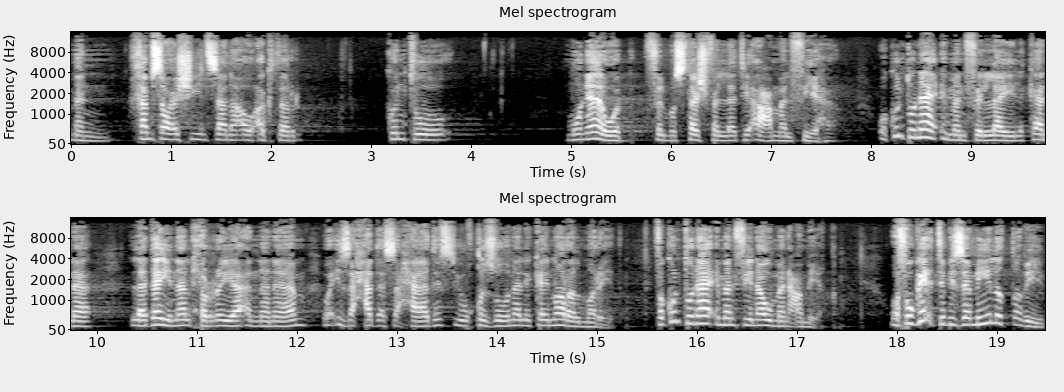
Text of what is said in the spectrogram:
من 25 سنة أو أكثر كنت مناوب في المستشفى التي أعمل فيها. وكنت نائما في الليل كان لدينا الحرية أن ننام وإذا حدث حادث يوقظون لكي نرى المريض. فكنت نائما في نوم عميق. وفوجئت بزميل الطبيب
